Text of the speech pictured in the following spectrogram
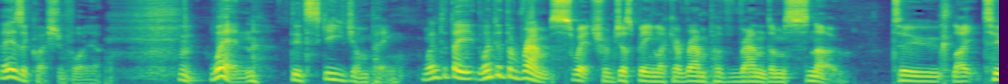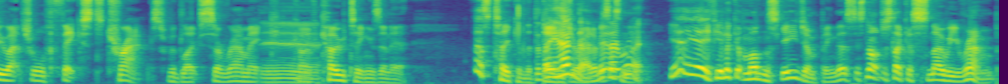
Here's a question for you: When did ski jumping? When did they? When did the ramps switch from just being like a ramp of random snow to like two actual fixed tracks with like ceramic kind of coatings in it? That's taken the they danger have that? out of it, Is that hasn't right? it? Yeah, yeah. If you look at modern ski jumping, that's it's not just like a snowy ramp;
